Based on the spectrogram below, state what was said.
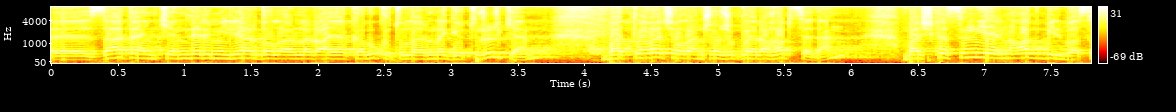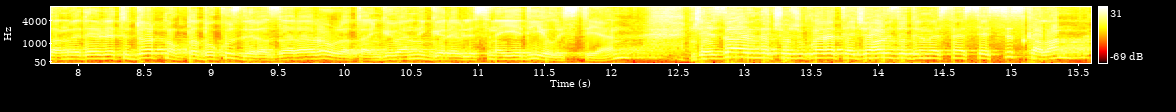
Ee, zaten kendileri milyar dolarları ayakkabı kutularında götürürken baklava çalan çocukları hapseden, başkasının yerine akbil basan ve devleti 4.9 lira zarara uğratan güvenlik görevlisine 7 yıl isteyen, cezaevinde çocuklara tecavüz edilmesine sessiz kalan,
